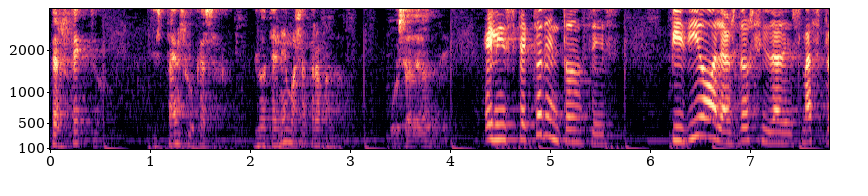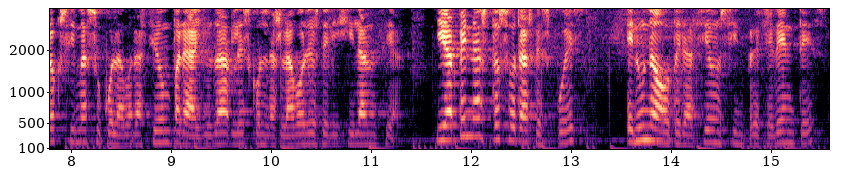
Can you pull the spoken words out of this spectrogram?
Perfecto. Está en su casa. Lo tenemos atrapado. Pues adelante. El inspector entonces pidió a las dos ciudades más próximas su colaboración para ayudarles con las labores de vigilancia y apenas dos horas después, en una operación sin precedentes,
